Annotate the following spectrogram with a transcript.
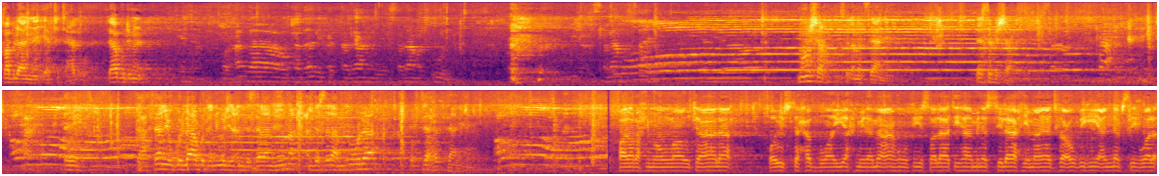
قبل أن يفتتح الأولى. لا بد من وهذا كذلك السلام الأولى. السلام ما هو شرط السلام الثاني ليس بشرط. إيه. الثاني يقول لابد أن يوجد عند سلامهما عند سلام الأولى وافتتاح الثانية. قال رحمه الله تعالى ويستحب أن يحمل معه في صلاتها من السلاح ما يدفع به عن نفسه ولا,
